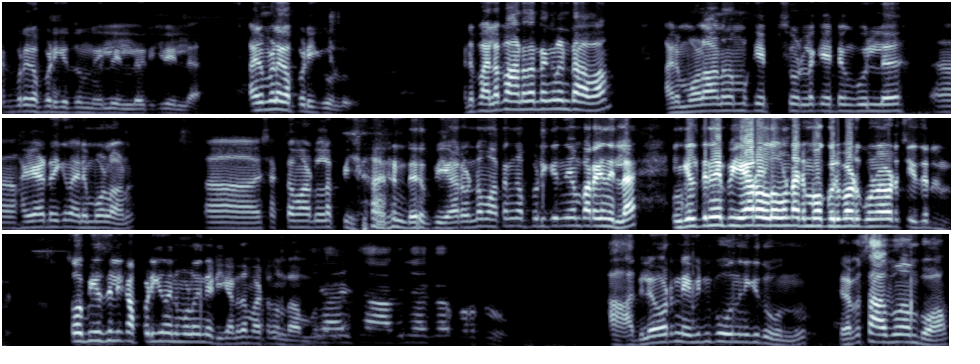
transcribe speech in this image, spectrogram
അക്ബർ കപ്പടിക്കത്തൊന്നും ഇല്ല ഇല്ല ഒരിക്കലും ഇല്ല. അനുമോളെ കപ്പടിക്കുള്ളൂ അതിന് പല മാനദണ്ഡങ്ങൾ ഉണ്ടാവാം അനുമോളാണ് നമുക്ക് എപ്പിസോഡിലൊക്കെ ഏറ്റവും കൂടുതൽ ഹൈ ആയിട്ട് നിൽക്കുന്ന അനുമോളാണ്. ശക്തമായിട്ടുള്ള പി ആർ ഉണ്ട്. പി ആർ കൊണ്ട് മാത്രം കപ്പടിക്കുന്നു ഞാൻ പറയുന്നില്ല. എങ്കിൽ തന്നെ പി ആർ ഉള്ളതുകൊണ്ട് അനുമോക്ക് ഒരുപാട് ഗുണം അവിടെ ചെയ്തിട്ടുണ്ട്. സോ ഒബിയസ്ലി കപ്പടിക്കുന്ന അനുമോൾ തന്നെ അടിക്കണം അത് മാറ്റം അതിലെ ആഴ്ച ആദിലൊക്കെ പുറത്തു പോകും. അതിലോർ നെവിൻ പോകുന്നു എനിക്ക് തോന്നുന്നു. ചിലപ്പോൾ സാബുമാൻ പോവാം.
